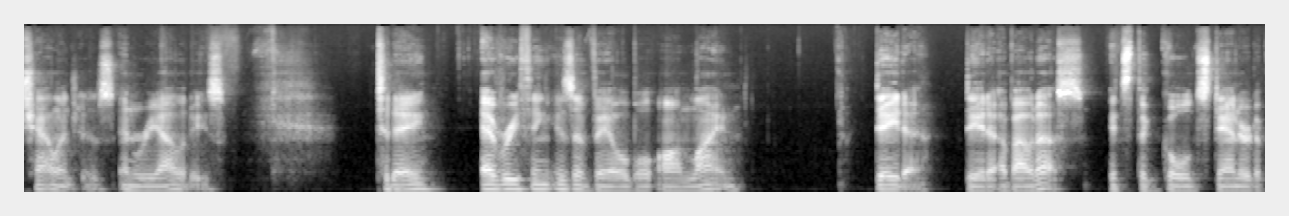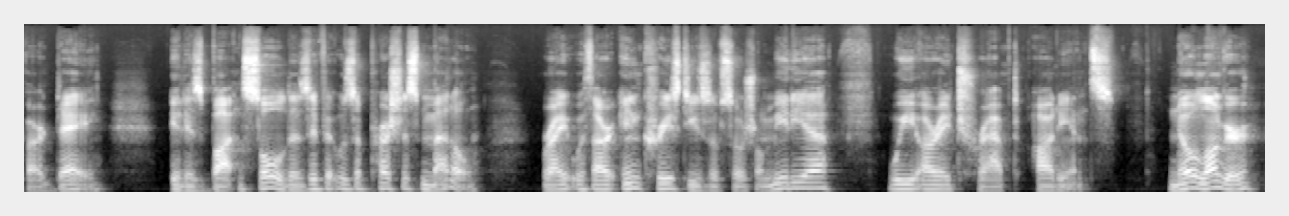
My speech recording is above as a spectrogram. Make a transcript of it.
challenges and realities. Today, everything is available online. Data, data about us. It's the gold standard of our day. It is bought and sold as if it was a precious metal, right? With our increased use of social media, we are a trapped audience. No longer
